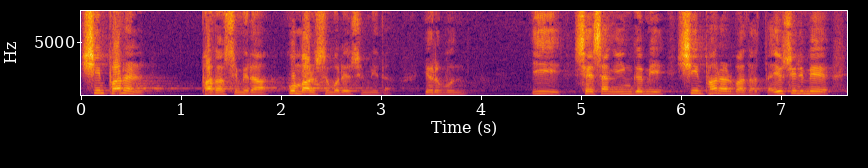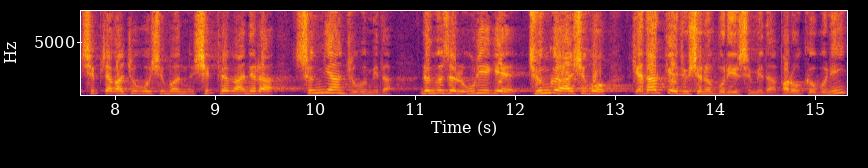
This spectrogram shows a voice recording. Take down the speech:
심판을 받았습니다. 그 말씀을 했습니다. 여러분, 이 세상 임금이 심판을 받았다. 예수님의 십자가 죽으심은 실패가 아니라 승리한 죽음이다. 이런 것을 우리에게 증거하시고 깨닫게 해주시는 분이 있습니다. 바로 그분이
